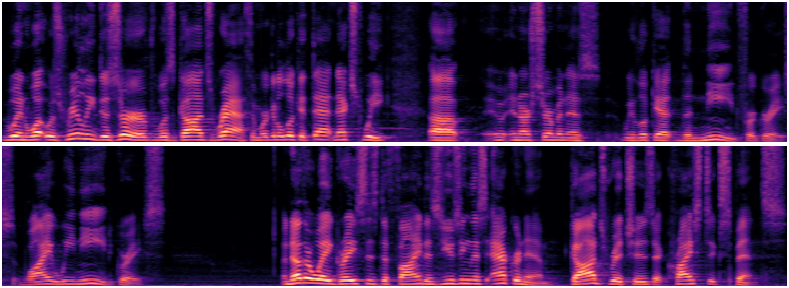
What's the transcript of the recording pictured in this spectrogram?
when what was really deserved was God's wrath. And we're going to look at that next week uh, in our sermon as we look at the need for grace, why we need grace. Another way grace is defined is using this acronym God's riches at Christ's expense.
